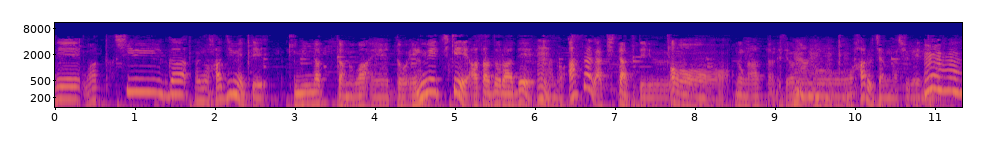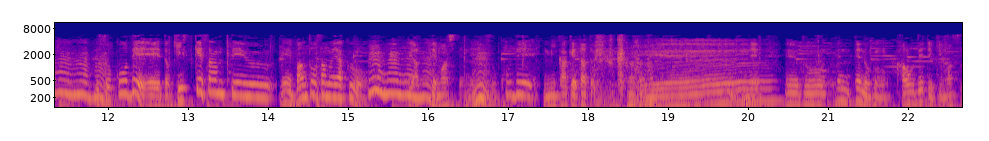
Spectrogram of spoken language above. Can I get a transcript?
で、私があの初めて気になったのは、えっ、と、NHK 朝ドラで、うんあの、朝が来たっていう。のがあったんですよね。あの、はるちゃんが主演で。そこで、えっ、と、キスケさんっていう、えー番頭さんの役をやってましてね、うんそこで見かけたというか、へー。ね、えっ、と、え遠藤君、顔出てきます？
